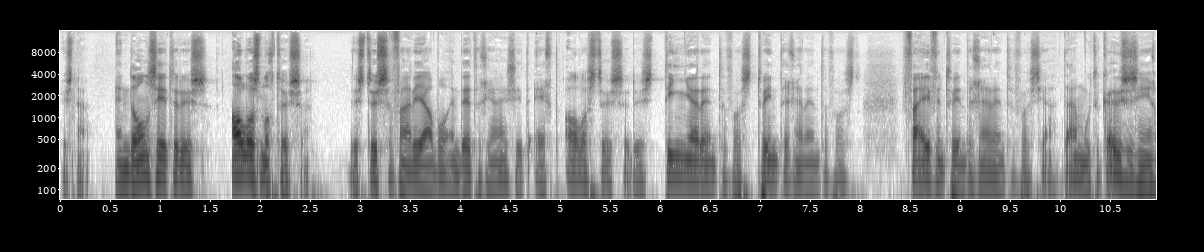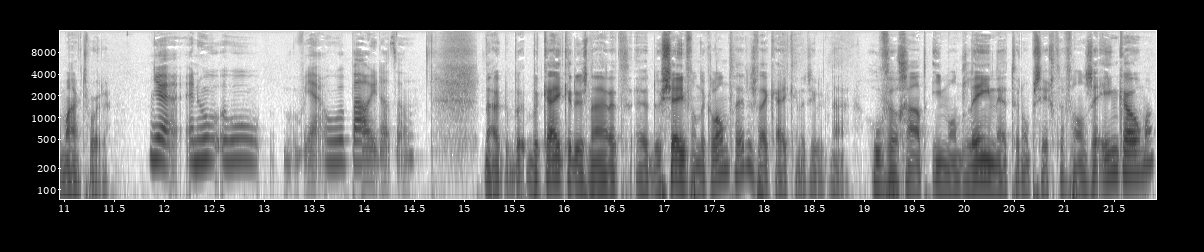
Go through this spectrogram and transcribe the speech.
Dus nou, en dan zit er dus alles nog tussen. Dus tussen variabel en 30 jaar zit echt alles tussen. Dus 10 jaar rente vast, 20 jaar rente vast, 25 jaar rente vast. Ja, daar moeten keuzes in gemaakt worden. Ja, en hoe, hoe, ja, hoe bepaal je dat dan? Nou, we, we kijken dus naar het eh, dossier van de klant. Hè. Dus wij kijken natuurlijk naar hoeveel gaat iemand lenen ten opzichte van zijn inkomen.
